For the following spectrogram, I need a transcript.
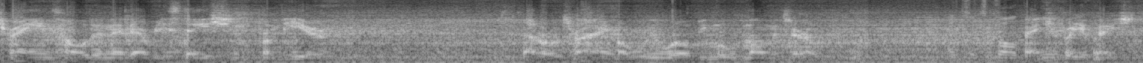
trains holding at every station from here. Federal Triangle. We will be moved momentarily. That's what's called. Thank you for your patience.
